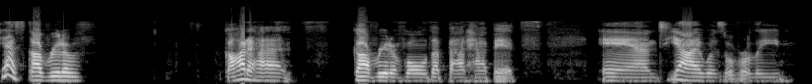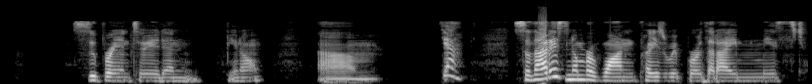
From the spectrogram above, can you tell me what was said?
yes, got rid of, God has got rid of all the bad habits, and yeah, I was overly super into it and, you know, um, yeah. So that is number one praise report that I missed.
